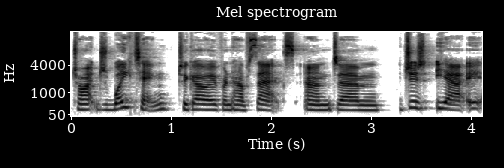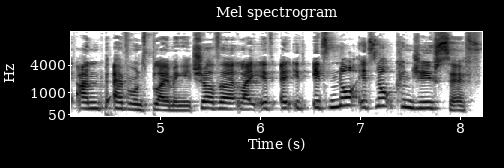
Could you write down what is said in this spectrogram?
trying just waiting to go over and have sex, and um, just yeah, it, and everyone's blaming each other. Like it, it, it's not it's not conducive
